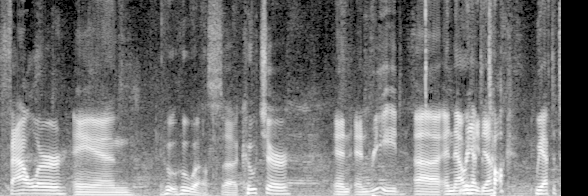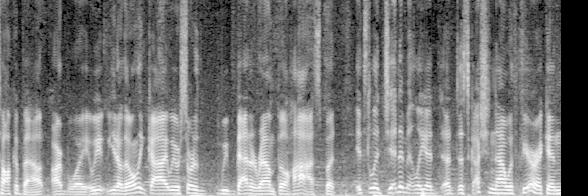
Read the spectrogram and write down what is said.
Fowler and who who else? Uh, Kuchar and and Reed. Uh, and now Reed, we have to yeah. talk. We have to talk about our boy. We you know the only guy we were sort of we batted around Bill Haas, but it's legitimately a, a discussion now with Furyk and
